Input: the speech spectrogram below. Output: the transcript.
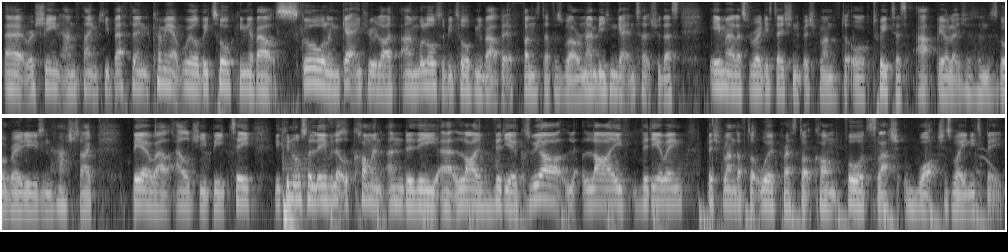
uh, Roisin, and thank you, Bethan. Coming up, we'll be talking about school and getting through life, and we'll also be talking about a bit of fun stuff as well. Remember, you can get in touch with us. Email us at radiostation at bishopofllandaff.org, tweet us at BOLHS underscore radio using hashtag BOLLGBT. You can also leave a little comment under the uh, live video, because we are live videoing. bishopofllandaff.wordpress.com forward slash watch is where you need to be.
